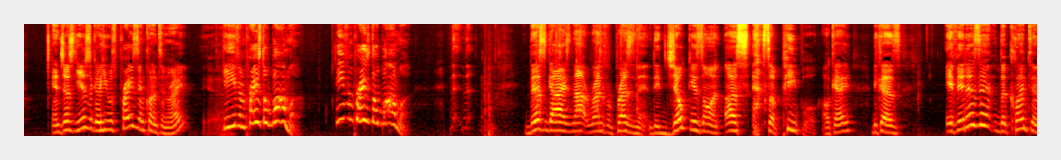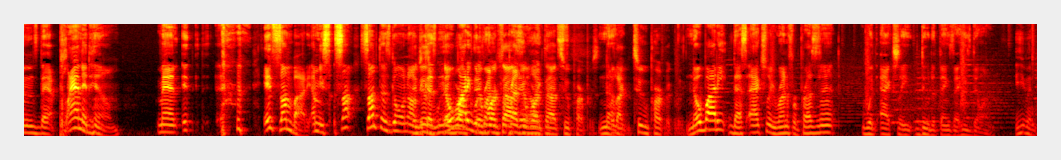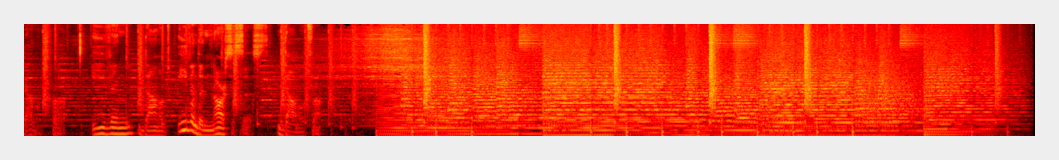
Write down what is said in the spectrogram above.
and just years ago, he was praising Clinton, right? Yeah. He even praised Obama. He even praised Obama this guy's not running for president. The joke is on us as a people, okay? Because if it isn't the Clintons that planted him, man, it it's somebody. I mean, some, something's going on because nobody worked, would run for out, president. It worked like out too purpose. No, like too perfectly. Nobody that's actually running for president would actually do the things that he's doing. Even Donald Trump. Even Donald. Even the narcissist Donald Trump. Bye.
